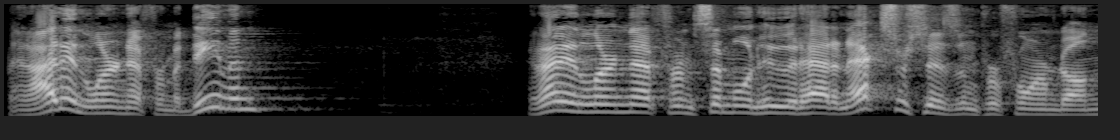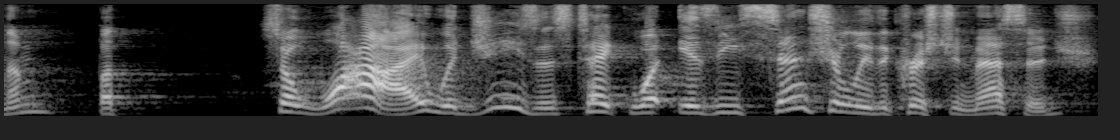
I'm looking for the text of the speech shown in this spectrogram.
And I didn't learn that from a demon. And I didn't learn that from someone who had had an exorcism performed on them. But so why would Jesus take what is essentially the Christian message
